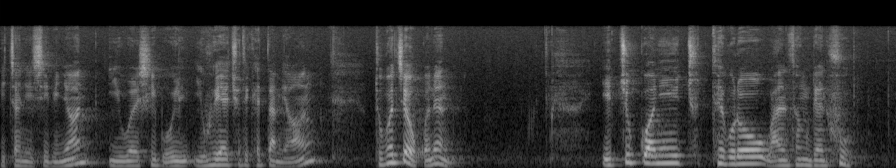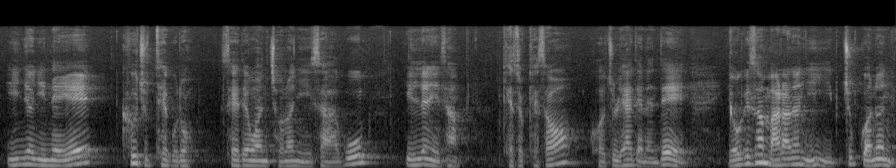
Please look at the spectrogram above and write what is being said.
2022년 2월 15일 이후에 취득했다면 두 번째 요건은 입주권이 주택으로 완성된 후 2년 이내에 그 주택으로 세대원 전원이 이사하고 1년 이상 계속해서 거주를 해야 되는데 여기서 말하는 이 입주권은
